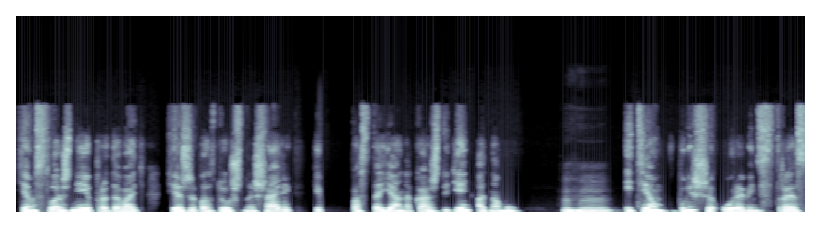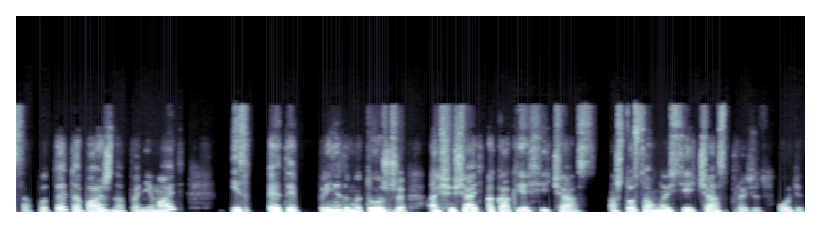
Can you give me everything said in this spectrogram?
тем сложнее продавать те же воздушные шарики постоянно, каждый день одному. Угу. И тем выше уровень стресса. Вот это важно понимать из этой призмы тоже ощущать, а как я сейчас, а что со мной сейчас происходит.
